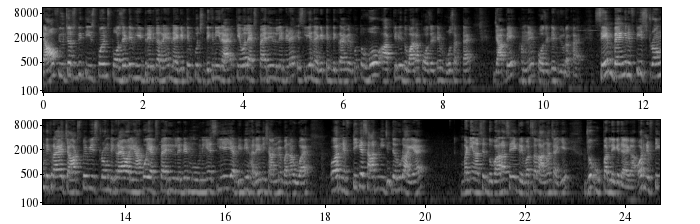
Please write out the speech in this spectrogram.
डाउ फ्यूचर्स भी 30 पॉइंट्स पॉजिटिव ही ट्रेड कर रहे हैं। नेगेटिव कुछ दिख नहीं रहा है। केवल एक्सपायरी रिलेटेड है इसलिए नेगेटिव दिख रहा है मेरे को। तो वो आपके लिए दोबारा पॉजिटिव हो सकता है जहाँ पे हमने पॉजिटिव व्यू रखा है। सेम बैंक निफ्टी स्ट्रॉन्ग दिख रहा है चार्ट्स पे भी स्ट्रॉन्ग दिख रहा है और यहाँ कोई एक्सपायरी रिलेटेड मूव नहीं है। इसलिए ये अभी भी हरे निशान में बना हुआ है। और निफ्टी के साथ नीचे ज़रूर आ गया है बट यहाँ से दोबारा से एक रिवर्सल आना चाहिए जो ऊपर लेके जाएगा। और निफ्टी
